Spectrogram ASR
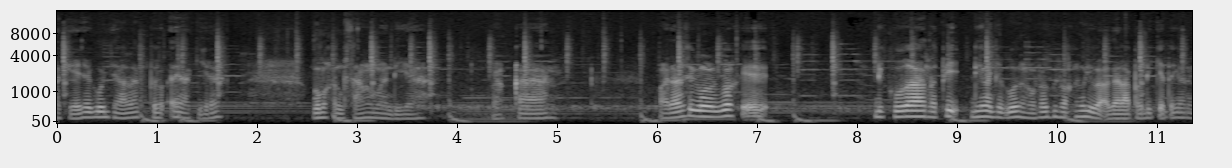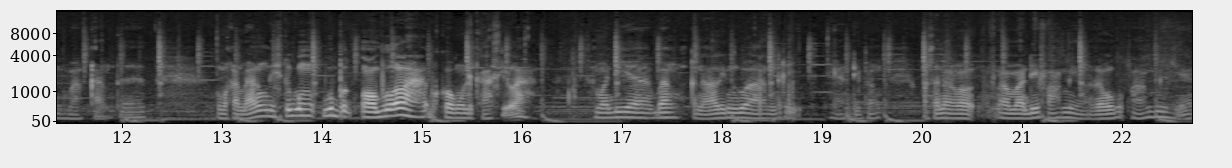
akhirnya gue jalan tuh. Eh akhirnya gue makan bersama sama dia. Makan. Padahal sih gue gue kayak dikurang tapi dia ngajak gue nggak apa gue makan gue juga agak lapar dikit ya kan makan tuh gue makan bareng di situ gue, gue ngobrol lah berkomunikasi lah sama dia. Bang kenalin gue Andri. Ya dia bang. Masa nama nama dia Fahmi nama gue Fahmi ya.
